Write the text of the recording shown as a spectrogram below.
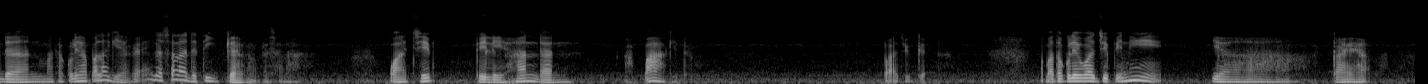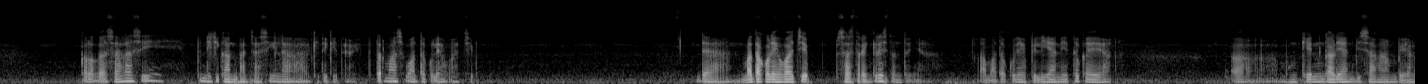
dan mata kuliah apa lagi ya? Kayaknya nggak salah ada tiga kalau nggak salah. Wajib, pilihan, dan apa gitu. Apa juga. Mata kuliah wajib ini ya kayak kalau nggak salah sih pendidikan Pancasila gitu-gitu. Itu termasuk mata kuliah wajib. Dan mata kuliah wajib sastra Inggris tentunya. Nah, mata kuliah pilihan itu kayak uh, mungkin kalian bisa ngambil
